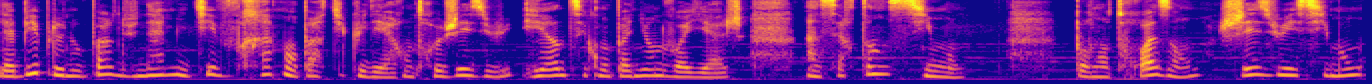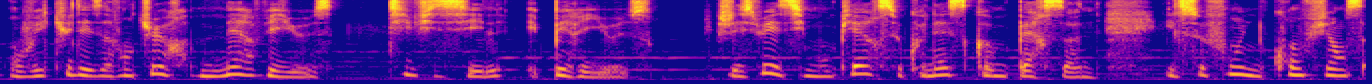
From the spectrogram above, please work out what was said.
La Bible nous parle d'une amitié vraiment particulière entre Jésus et un de ses compagnons de voyage, un certain Simon. Pendant trois ans, Jésus et Simon ont vécu des aventures merveilleuses, difficiles et périlleuses. Jésus et Simon-Pierre se connaissent comme personne. Ils se font une confiance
